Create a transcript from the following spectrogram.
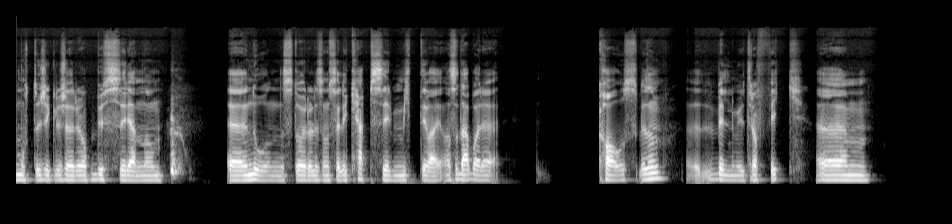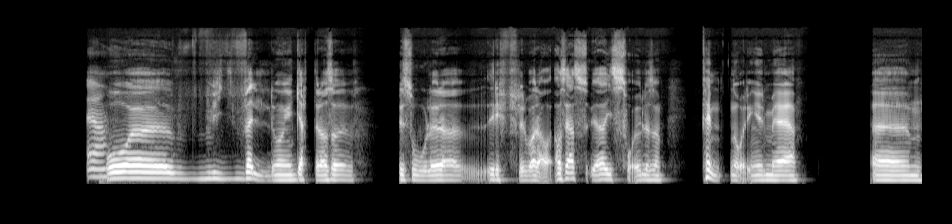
motorsykler kjører opp, busser gjennom. Eh, noen står og liksom selger capser midt i veien. Altså, det er bare kaos, liksom. Eh, Veldig mye trafikk. Um, Ja. og øh, veldig mange getter, altså pistoler, øh, rifler bare Altså, jeg, jeg så jo liksom 15-åringer med øh,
